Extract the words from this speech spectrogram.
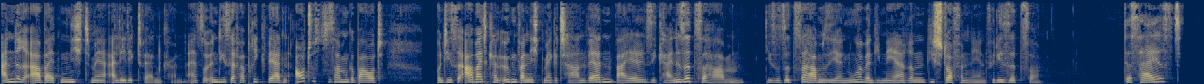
andere Arbeiten nicht mehr erledigt werden können. Also in dieser Fabrik werden Autos zusammengebaut und diese Arbeit kann irgendwann nicht mehr getan werden, weil sie keine Sitze haben. Diese Sitze haben sie ja nur, wenn die Näherinnen die Stoffe nähen für die Sitze. Das heißt,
